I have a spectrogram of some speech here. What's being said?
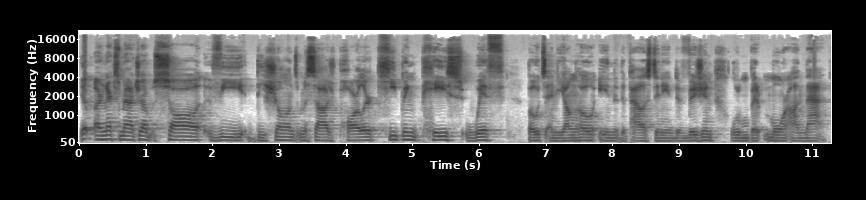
Yep, our next matchup saw the Deshaun's Massage Parlor keeping pace with Boats and Young Ho in the Palestinian division. A little bit more on that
